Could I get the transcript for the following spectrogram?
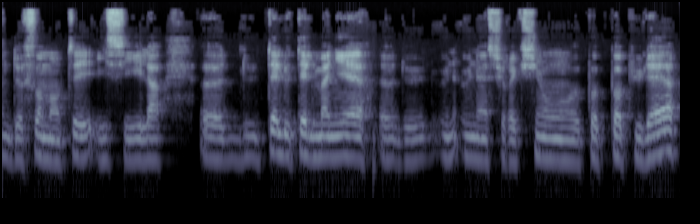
de fomenter ici et là euh, de telle ou telle manière euh, de, une, insurrection euh, populaire.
